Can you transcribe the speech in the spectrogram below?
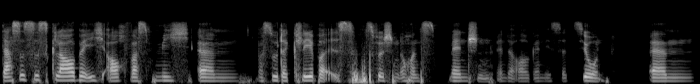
das ist es, glaube ich, auch, was mich ähm, was so der Kleber ist zwischen uns Menschen in der Organisation. Ähm,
